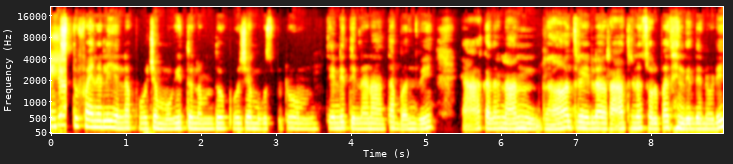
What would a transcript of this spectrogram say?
ನೆಕ್ಸ್ಟ್ ಫೈನಲಿ ಎಲ್ಲ ಪೂಜೆ ಮುಗೀತು. ನಮ್ದು ಪೂಜೆ ಮುಗಿಸ್ಬಿಟ್ಟು ತಿಂಡಿ ತಿನ್ನೋಣ ಅಂತ ಬಂದ್ವಿ. ಯಾಕಂದ್ರೆ ನಾನು ರಾತ್ರಿ ಇಲ್ಲ ರಾತ್ರಿನ ಸ್ವಲ್ಪ ತಿಂದಿದ್ದೆ ನೋಡಿ.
